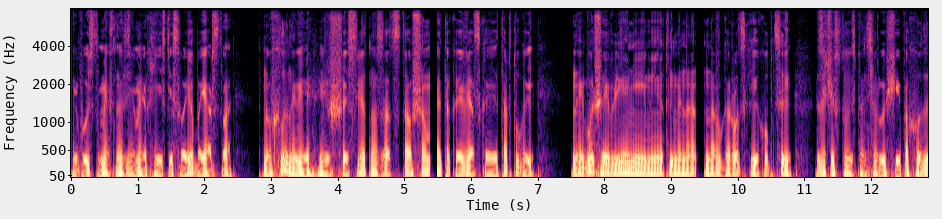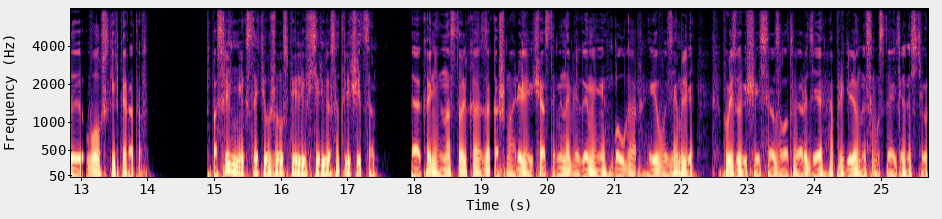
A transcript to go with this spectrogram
И пусть в местных землях есть и свое боярство, но в Хлынове, лишь шесть лет назад ставшем этакой вятской тортугой, наибольшее влияние имеют именно новгородские купцы, зачастую спонсирующие походы волжских пиратов. Последние, кстати, уже успели всерьез отличиться – так они настолько закошмарили частыми набегами булгар и его земли, пользующиеся в Золотой Орде определенной самостоятельностью,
